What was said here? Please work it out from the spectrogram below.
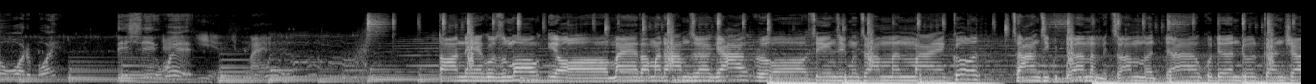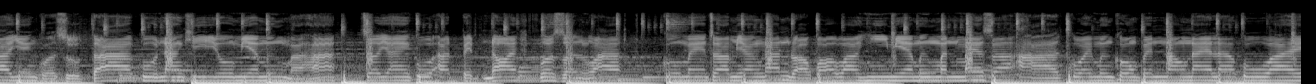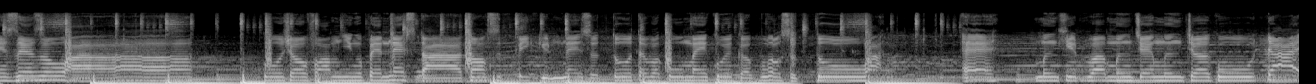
water, boy. This shit wet. ตอนนี้กูสโมกอยู่ไม่ต้องมาทำเสือกอยากรู้สิ่งที่มึงทำมันไม่กูดทางที่กูเดินมันไม่ธรรมดากูเดินดูดกัญชายิ่งกว่าสูบตากูนั่งขี้อยู่เมียมึงมาหาเธออยากให้กูอัดเป็ดน้อยว่าสนว่ากูไม่ทำอย่างนั้นหรอกเพราะว่าฮีเมียมึงมันไม่สะอาดกล้วยมึงคงเป็นน้องในแล้วกูไว้เสียส ยิงกูเป็น next star ทอกสปิกอยู่ในสตูแต่ว่ากูไม่คุยกับพวกศัตรูว่ะเอ๊ะมึงคิดว่ามึงเจงมึงเจอกูได้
